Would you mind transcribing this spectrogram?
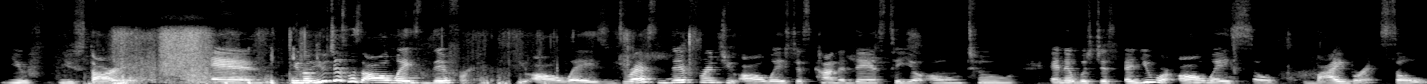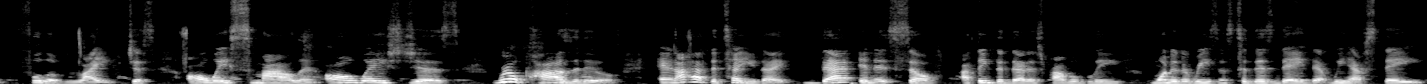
you you started, and you know, you just was always different. You always dressed different. You always just kind of danced to your own tune, and it was just, and you were always so vibrant, so full of life, just always smiling, always just real positive. And I have to tell you that that in itself, I think that that is probably one of the reasons to this day that we have stayed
